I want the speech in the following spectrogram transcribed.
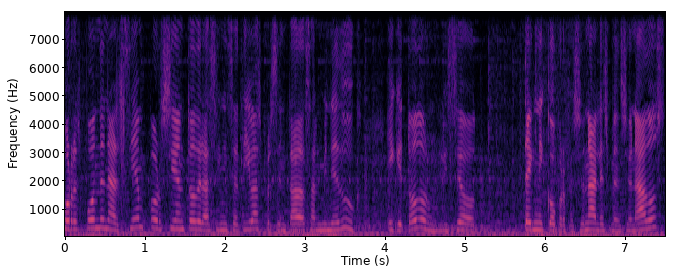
corresponden al 100% de las iniciativas presentadas al Mineduc y que todos los liceos técnico profesionales mencionados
